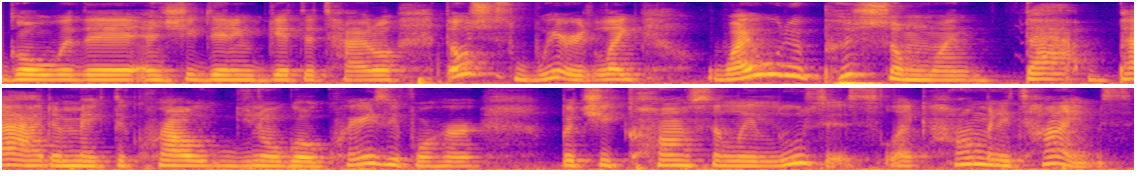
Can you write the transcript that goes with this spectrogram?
go with it, and she didn't get the title. That was just weird. Like, why would you push someone that bad and make the crowd you know go crazy for her, but she constantly loses? Like, how many times?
